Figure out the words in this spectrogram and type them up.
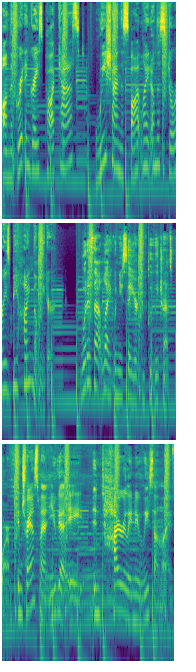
On the Grit and Grace podcast, we shine the spotlight on the stories behind the leader. What is that like when you say you're completely transformed? In transplant, you get a entirely new lease on life.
